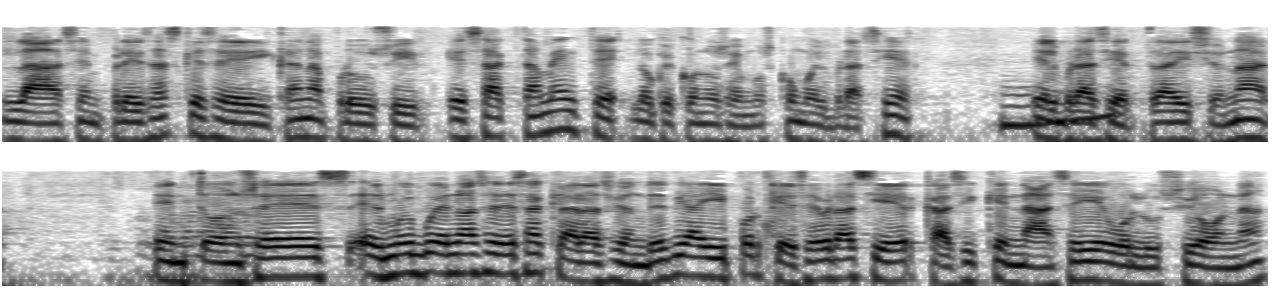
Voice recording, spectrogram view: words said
las empresas que se dedican a producir exactamente lo que conocemos como el brasier, el mm. brasier tradicional. Entonces es muy bueno hacer esa aclaración desde ahí porque ese brasier casi que nace y evoluciona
